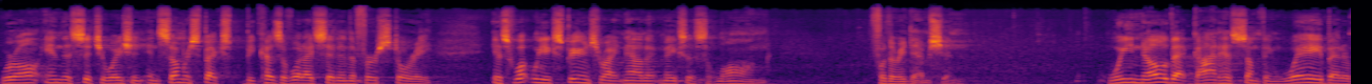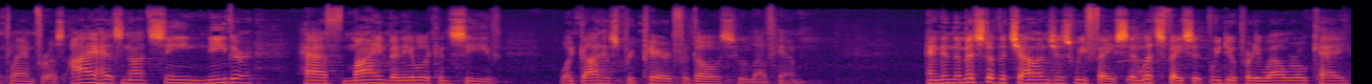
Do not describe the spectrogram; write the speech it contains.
We're all in this situation in some respects because of what I said in the first story. It's what we experience right now that makes us long for the redemption. We know that God has something way better planned for us. Eye has not seen, neither hath mind been able to conceive what God has prepared for those who love Him. And in the midst of the challenges we face, and let's face it, we do pretty well, we're okay.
